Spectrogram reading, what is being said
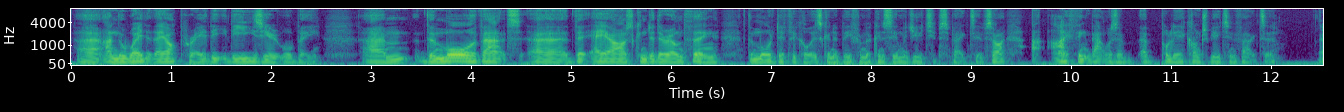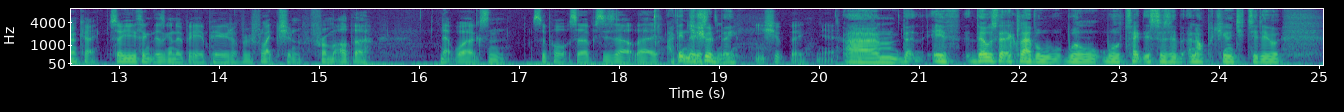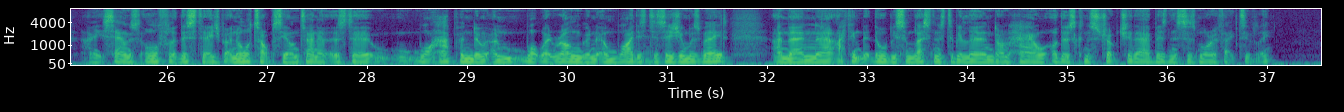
uh, and the way that they operate, the, the easier it will be. Um, the more that uh, the ARs can do their own thing, the more difficult it's going to be from a consumer duty perspective. So I, I think that was a, a, probably a contributing factor. Okay, so you think there's going to be a period of reflection from other networks and support services out there? I think there should be. You should be, yeah. Um, if those that are clever will will, take this as a, an opportunity to do. And it sounds awful at this stage, but an autopsy on Tenet as to what happened and, and what went wrong and, and why this decision was made. And then uh, I think that there will be some lessons to be learned on how others can structure their businesses more effectively.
